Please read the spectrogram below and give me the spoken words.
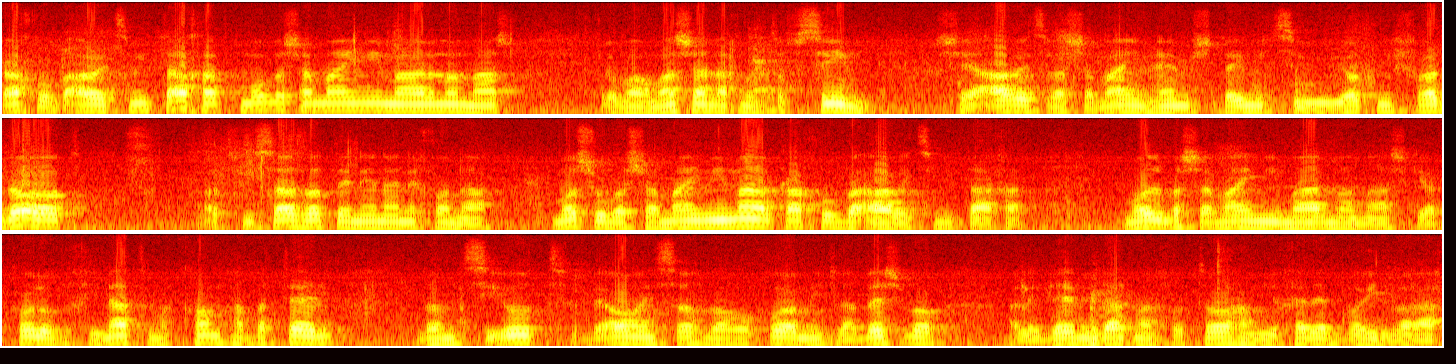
כך הוא בארץ מתחת כמו בשמיים ממעל ממש. כלומר, מה שאנחנו תופסים שהארץ והשמיים הם שתי מציאויות נפרדות, התפיסה הזאת איננה נכונה. כמו שהוא בשמיים ממעל, כך הוא בארץ מתחת. כמו בשמיים ממעל ממש, כי הכל הוא בחינת מקום הבטל במציאות, באור אינסוף ברוך הוא המתלבש בו, על ידי מידת מלכותו המיוחדת בו יתברך.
